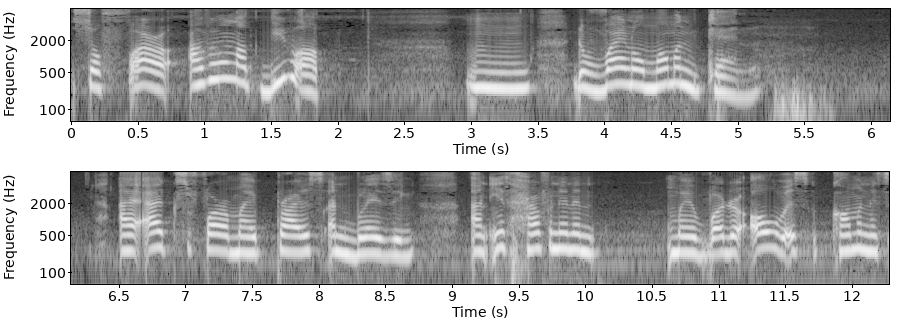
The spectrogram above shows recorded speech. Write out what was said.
so far. I will not give up. Mm, the final moment began. I asked for my prize and blessing, and it happened. And my father always comments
